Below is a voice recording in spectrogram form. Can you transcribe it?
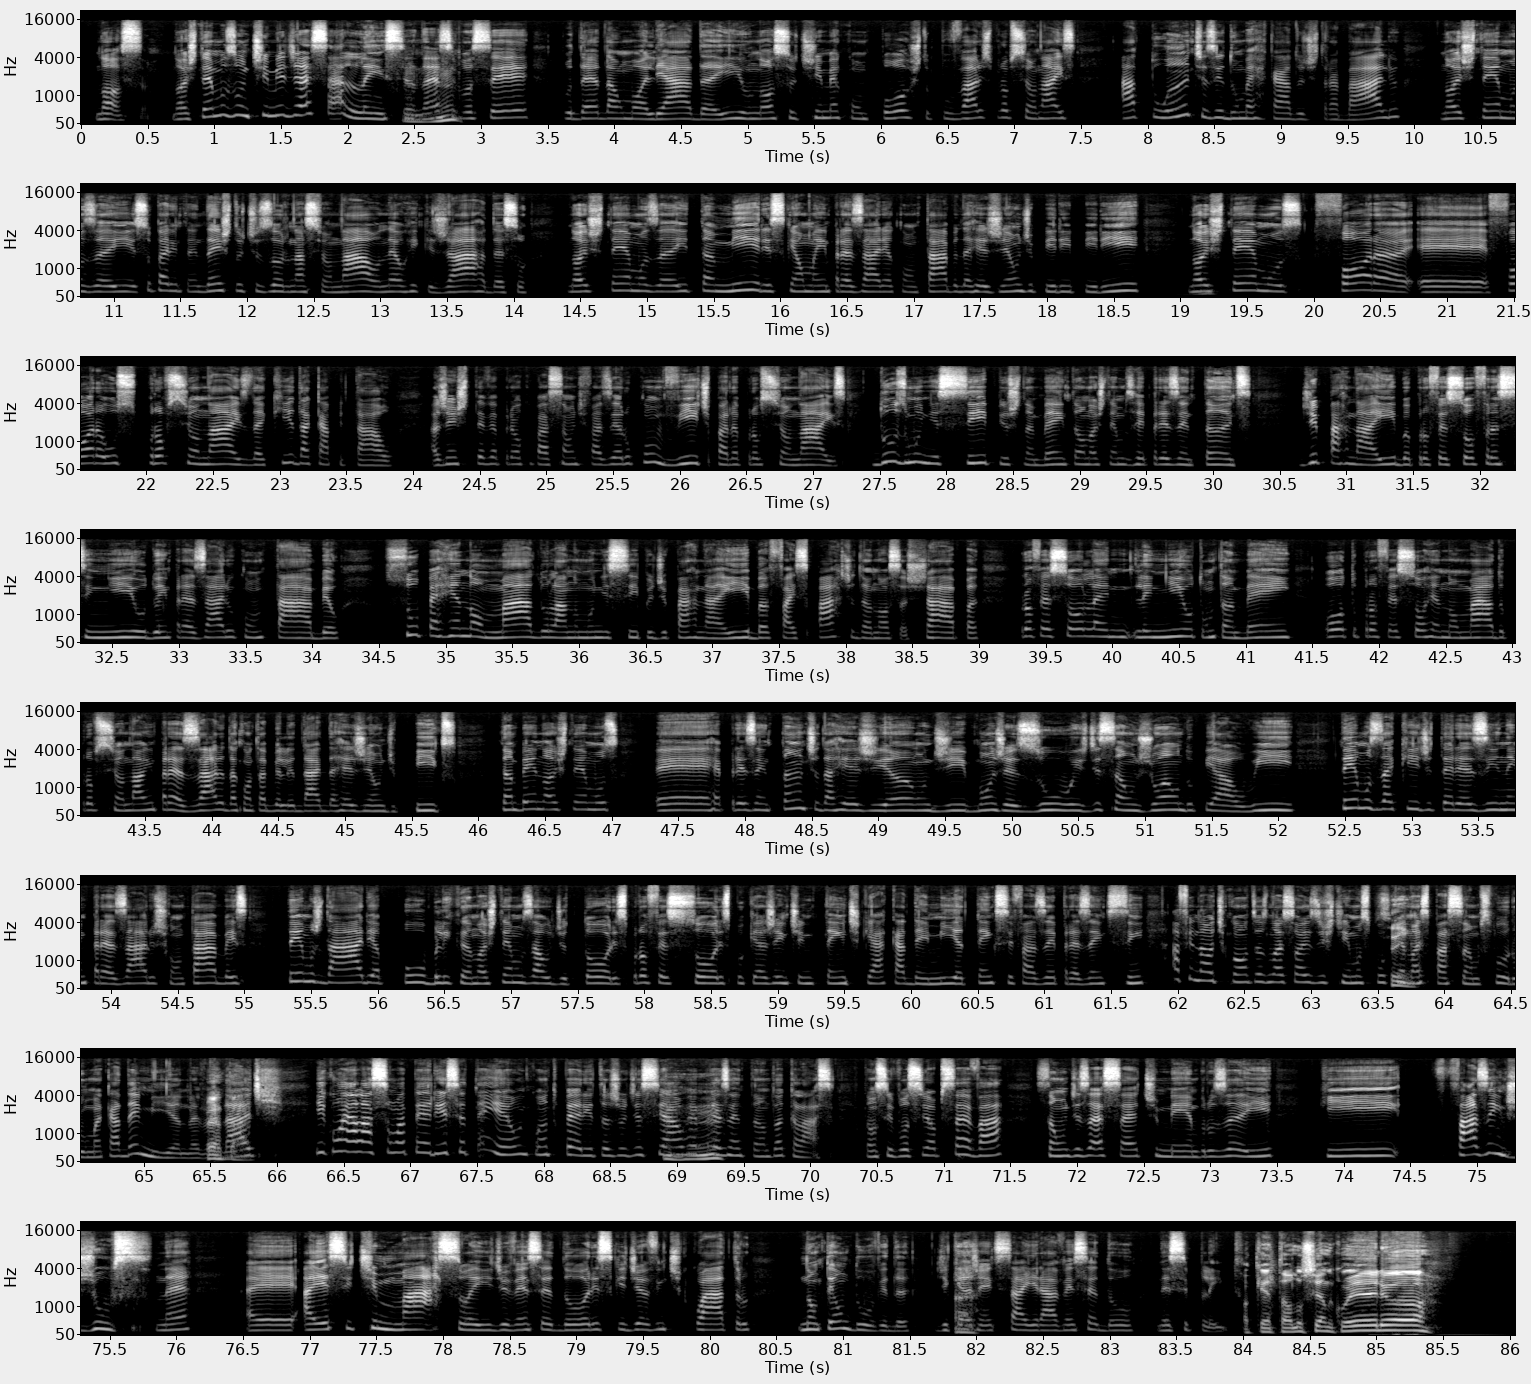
Nossa, nós temos um time de excelência, né? uhum. né? Se você puder dar uma olhada aí, o nosso time é composto por vários profissionais atuantes e do mercado de trabalho. Nós temos aí superintendente do Tesouro Nacional, né, o Rick Jarderson. Nós temos aí Tamires, que é uma empresária contábil da região de Piripiri. Nós temos, fora, é, fora os profissionais daqui da capital, a gente teve a preocupação de fazer o convite para profissionais dos municípios também. Então, nós temos representantes de Parnaíba, professor Francinildo, empresário contábil, super renomado lá no município de Parnaíba, faz parte da nossa chapa. Professor Lenilton também, outro professor renomado, profissional empresário da contabilidade da região de Pix. Também nós temos é, representante da região de Bom Jesus, de São João do Piauí. Temos aqui de Teresina empresários contábeis, temos da área pública, nós temos auditores, professores, porque a gente entende que a academia tem que se fazer presente sim. Afinal de contas, nós só existimos porque sim. nós passamos por uma academia, não é verdade? verdade? E com relação à perícia, tem eu, enquanto perita judicial, uhum. representando a classe. Então, se você observar, são 17 membros aí que fazem jus, né? É, a esse timaço aí de vencedores que dia 24 não tenho dúvida de que ah. a gente sairá vencedor nesse pleito. Ok, então, Luciano Coelho.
